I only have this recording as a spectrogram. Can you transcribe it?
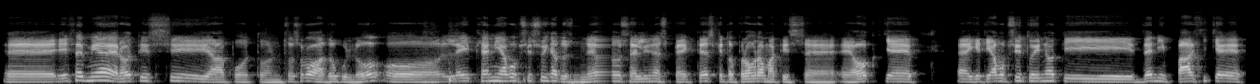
Ε, ήρθε μια ερώτηση από τον Τζόσο Παπαδόπουλο. Ο, λέει ποια είναι η άποψή σου για τους νέους Έλληνες παίκτες και το πρόγραμμα της ε, ΕΟΚ και ε, γιατί η άποψή του είναι ότι δεν υπάρχει και ε,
